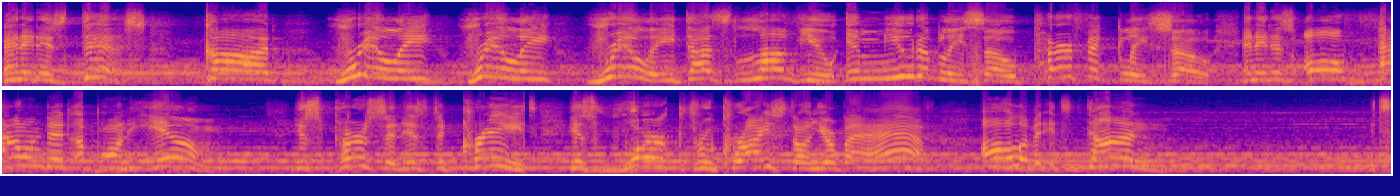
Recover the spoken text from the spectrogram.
And it is this God really, really, really does love you, immutably so, perfectly so. And it is all founded upon Him. His person, His decrees, His work through Christ on your behalf. All of it, it's done. It's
